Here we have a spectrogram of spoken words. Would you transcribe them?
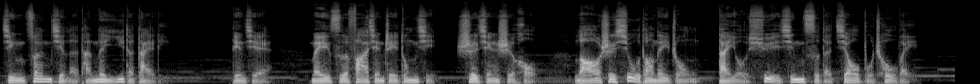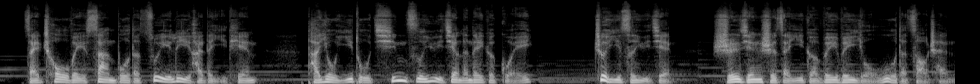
竟钻进了他内衣的袋里，并且每次发现这东西，事前事后老是嗅到那种带有血腥似的胶布臭味。在臭味散播的最厉害的一天，他又一度亲自遇见了那个鬼。这一次遇见，时间是在一个微微有雾的早晨，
